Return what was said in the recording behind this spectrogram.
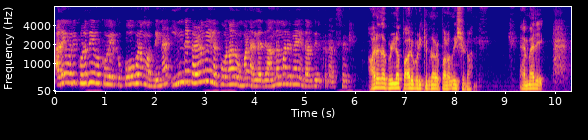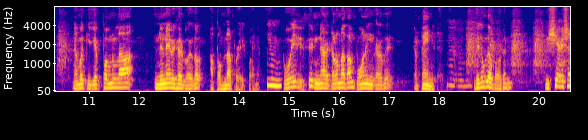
அதே மாதிரி குலதெய்வ கோயிலுக்கு போகணும் அப்படின்னா இந்த கிழமையில போனா ரொம்ப நல்லது. அந்த மாதிரிலாம் ஏதாவது இருக்குதா சார் அழுத பிள்ளை பாடுபடிக்கிற பலதை சொல்லுவாங்க அது மாதிரி நமக்கு எப்பமெல்லாம் நினைவுகள் வருதோ அப்பமெல்லாம் பிழைப்பாங்க கோயிலுக்கு இன்னொரு கிழமை தான் போகணுங்கிறது கட்டாயம் கிடையாது விருந்த போடன் விசேஷ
